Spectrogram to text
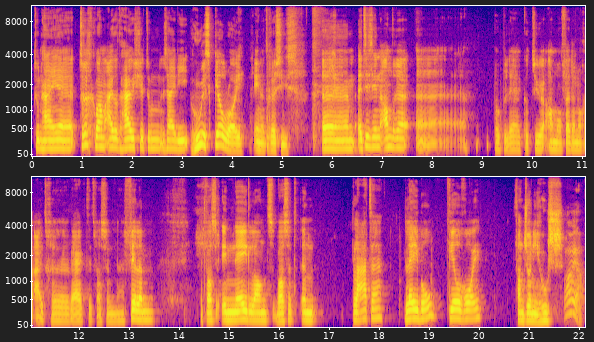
Toen hij terugkwam uit dat huisje, toen zei hij: Who is Kilroy in het Russisch? Um, het is in andere populaire cultuur allemaal verder nog uitgewerkt. Het was een uh, film. Het was in Nederland was het een platenlabel, Kilroy, van Johnny Hoes. Oh ja.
